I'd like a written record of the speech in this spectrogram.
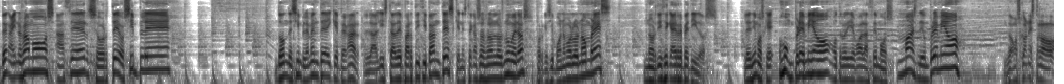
Venga, y nos vamos a hacer sorteo simple. Donde simplemente hay que pegar la lista de participantes, que en este caso son los números, porque si ponemos los nombres, nos dice que hay repetidos. Le decimos que un premio, otro día igual hacemos más de un premio. Y vamos con esto.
